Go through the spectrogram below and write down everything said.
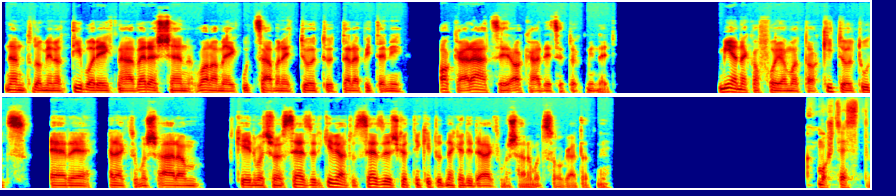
nem tudom én, a Tiboréknál veresen valamelyik utcában egy töltőt telepíteni, akár AC, akár DC, tök mindegy. Mi ennek a folyamata? Kitől tudsz erre elektromos áram kérni, vagy szerződ, kivel tudsz szerződést kötni, ki tud neked ide elektromos áramot szolgáltatni? Most ezt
